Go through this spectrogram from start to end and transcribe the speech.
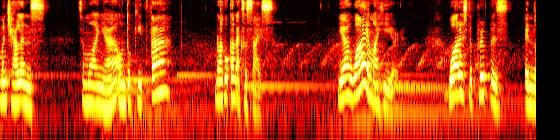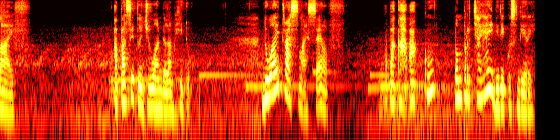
men-challenge semuanya untuk kita melakukan exercise Ya, why am I here? What is the purpose in life? Apa sih tujuan dalam hidup? Do I trust myself? Apakah aku mempercayai diriku sendiri?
